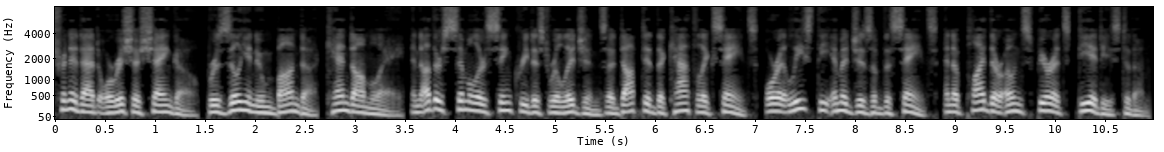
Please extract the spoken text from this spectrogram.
Trinidad Orisha Shango, Brazilian Umbanda, Candomblé, and other similar syncretist religions adopted the Catholic saints, or at least the images of the saints, and applied their own spirits, deities to them.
